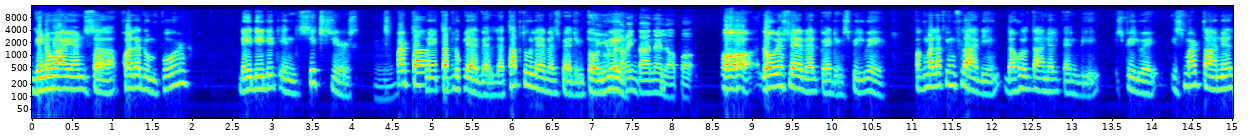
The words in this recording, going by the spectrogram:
Ginawa yan sa Kuala Lumpur. They did it in six years. Smart tunnel, tatlong level. The top two levels pwedeng Yun yung tollway. malaking tunnel, opo. Oo, lowest level pwedeng spillway. Pag malaking flooding, the whole tunnel can be spillway. Smart tunnel,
